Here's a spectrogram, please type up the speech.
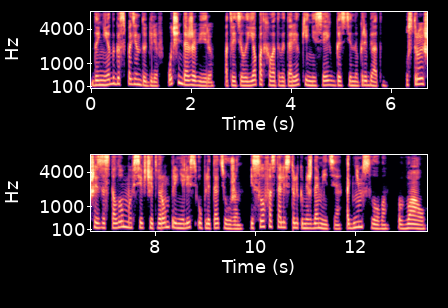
«Да нет, господин Дугелев, очень даже верю», — ответила я, подхватывая тарелки и неся их в гостиную к ребятам. Устроившись за столом, мы все вчетвером принялись уплетать ужин. Из слов остались только междометия. Одним словом. Вау!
